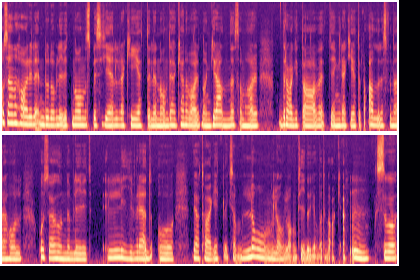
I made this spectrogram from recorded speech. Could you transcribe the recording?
Och sen har det ändå då blivit någon speciell raket eller någon, det kan ha varit någon granne som har dragit av ett gäng raketer på alldeles för nära håll och så har hunden blivit livrädd och det har tagit liksom lång, lång, lång tid att jobba tillbaka. Mm. Så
